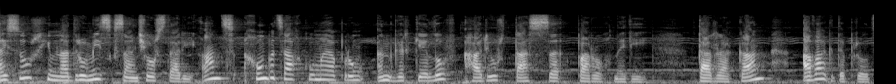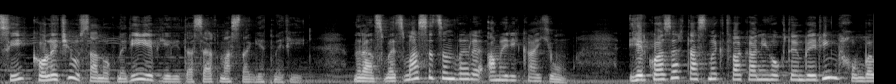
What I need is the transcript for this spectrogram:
Այսօր հիմնադրումից 24 տարի անց խումբը ցաղկում է ապրում ընդգրկելով 110 պարողների, տարրական, ավագ դպրոցի, քոլեջի ուսանողների եւ երիտասարդ մասնագետների։ Նրանց մեծ մասը ծնվել է Ամերիկայում։ 2011 թվականի հոկտեմբերին խումբը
